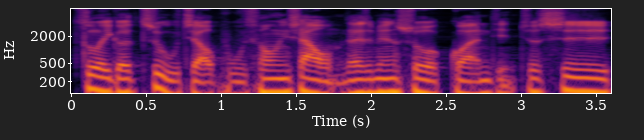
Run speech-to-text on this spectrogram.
做一个注脚，补充一下我们在这边说的观点，就是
